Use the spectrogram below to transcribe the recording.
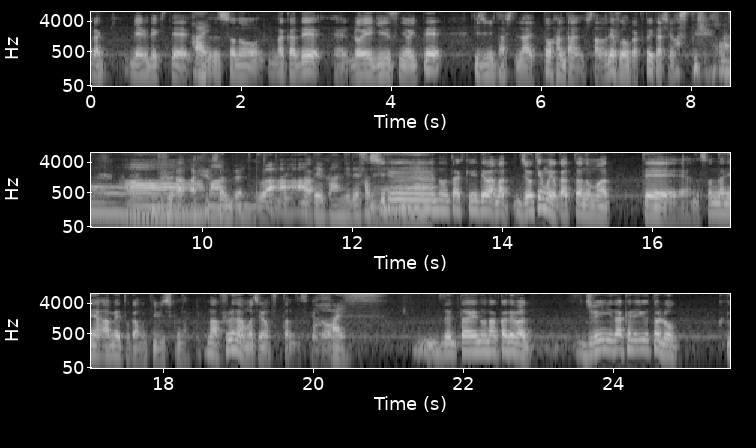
がメールできて、はい、その中で漏洩技術において基準に達してないと判断したので不合格といたしますというあありましたんで、まあ、うわーっていう感じですね。走るのだけでは、まあ、条件も良かったのもあってあのそんなに雨とかも厳しくなくまあ降るのはもちろん降ったんですけど、はい、全体の中では順位だけで言うと6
